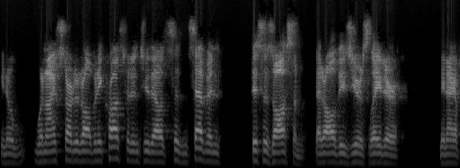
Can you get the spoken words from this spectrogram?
you know, when I started Albany CrossFit in 2007, this is awesome that all these years later, I mean, I have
